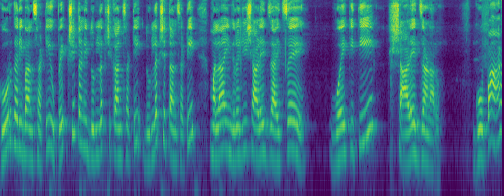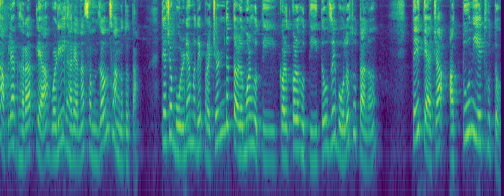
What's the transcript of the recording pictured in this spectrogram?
गोरगरिबांसाठी उपेक्षित आणि दुर्लक्षिकांसाठी दुर्लक्षितांसाठी मला इंग्रजी शाळेत जायचं आहे वय किती? शाळेत जाणार. गोपाळ आपल्या घरातल्या वडीलधाऱ्यांना समजावून सांगत होता. त्याच्या बोलण्यामध्ये प्रचंड तळमळ होती कळकळ होती. तो जे बोलत होता ना ते त्याच्या आतून येत होतं.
